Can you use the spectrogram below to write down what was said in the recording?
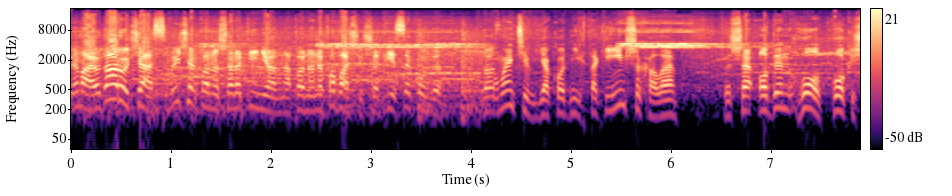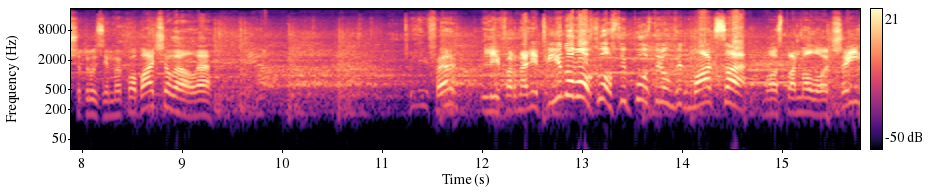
Немає удару. Час вичерпано. Шарапіньо, напевно, не побачив ще 2 секунди до моментів, як одних, так і інших, але лише один гол поки що, друзі, ми побачили, але. Ліфер. Ліфер на Літвінову. Класний постріл від Макса. Моспан молодший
